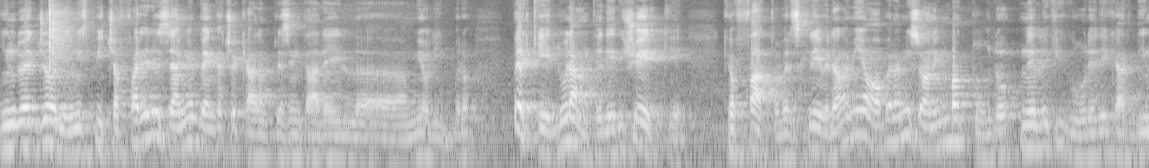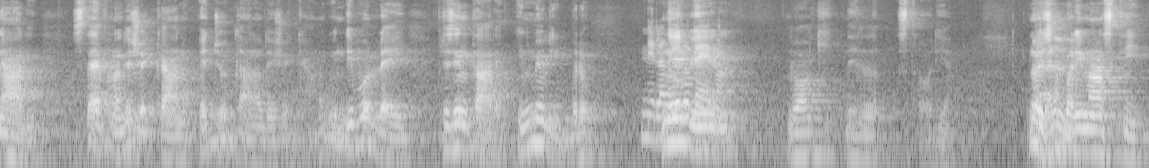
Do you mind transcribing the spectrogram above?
in due giorni mi spiccio a fare gli esami e vengo a cercare a presentare il eh, mio libro, perché durante le ricerche che ho fatto per scrivere la mia opera mi sono imbattuto nelle figure dei cardinali Stefano De Ceccano e Giordano De Ceccano, quindi vorrei presentare il mio libro Nella nei veri vera. luoghi della storia. Noi siamo rimasti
